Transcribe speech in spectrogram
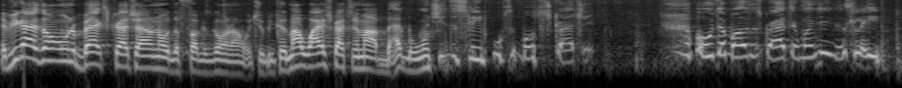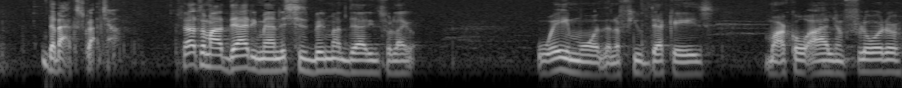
If you guys don't own a back scratcher, I don't know what the fuck is going on with you because my wife scratching my back, but when she's asleep, who's supposed to scratch it? Who's supposed to scratch it when she's asleep? The back scratcher. Shout out to my daddy, man. This shit's been my daddy's for like way more than a few decades. Marco Island, Florida.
